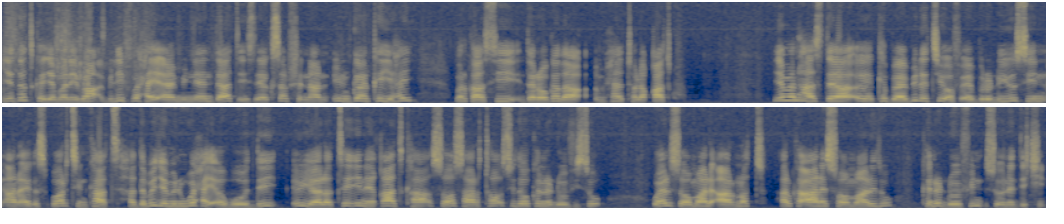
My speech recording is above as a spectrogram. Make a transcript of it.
iyo dadka yamaniba belief waxay aamineen that is exceptional inuu gaar ka yahay markaasi daroogada maxay tole qaadku. Yemen has the uh, capability of producing and exporting cat haddaba yemen waxay awooday u yeelatay inay qaadka soo saarto sidoo kalena dhoofiso while somali are not. Halka aanay soomaalidu kana dhoofin soona dejin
